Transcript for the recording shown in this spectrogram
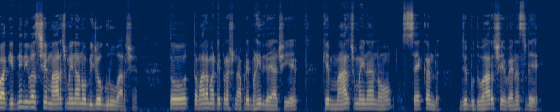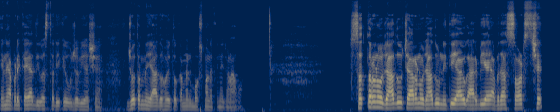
આ કિડની દિવસ છે, માર્ચ મહિનાનો બીજો ગુરુવાર છે. તો તમારા માટે પ્રશ્ન આપણે ભણી જ ગયા છીએ કે માર્ચ મહિનાનો સેકન્ડ જે બુધવાર છે વેનસડે એને આપણે કયા દિવસ તરીકે ઉજવીએ છીએ? જો તમને યાદ હોય તો કમેન્ટ બોક્સમાં લખીને જણાવો. સત્તરનો જાદુ, ચારનો જાદુ, નીતિ આયોગ, આરબીઆઈ, આ બધા શોર્ટ્સ છે.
